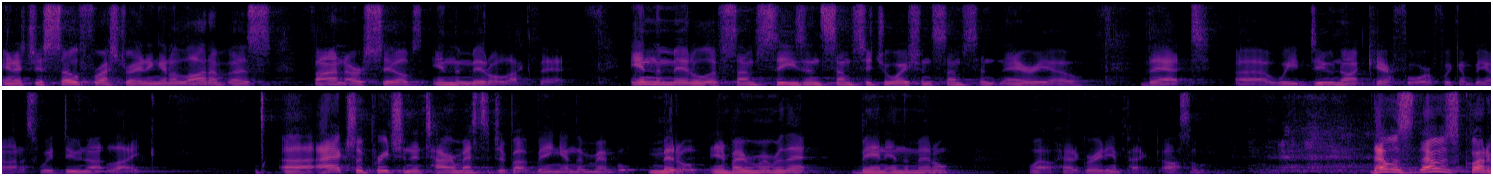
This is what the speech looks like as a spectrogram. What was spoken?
And it's just so frustrating. And a lot of us find ourselves in the middle like that, in the middle of some season, some situation, some scenario that uh, we do not care for, if we can be honest. We do not like. Uh, I actually preached an entire message about being in the middle. Anybody remember that? Being in the middle? Wow, had a great impact. Awesome. that was that was quite a,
